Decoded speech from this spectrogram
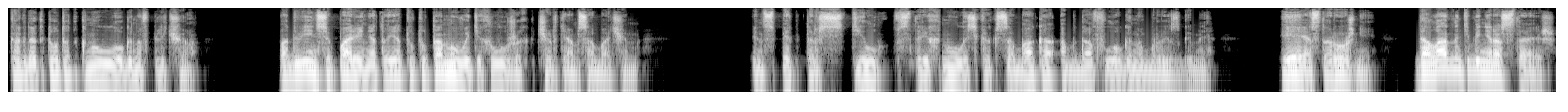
когда кто-то ткнул Логана в плечо. «Подвинься, парень, а то я тут утону в этих лужах к чертям собачьим». Инспектор Стил встряхнулась, как собака, обдав Логана брызгами. «Эй, осторожней! Да ладно тебе не растаешь!»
